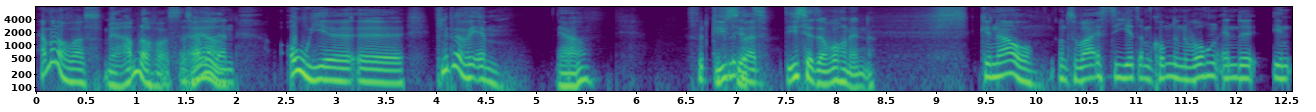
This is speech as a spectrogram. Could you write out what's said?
Haben wir noch was? Wir haben noch was. Was ja, haben ja. wir denn? Oh, hier, äh, Flipper-WM. Ja, Es wird die ist, geflippert. jetzt, die ist jetzt am Wochenende. Genau. Und zwar ist die jetzt am kommenden Wochenende in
